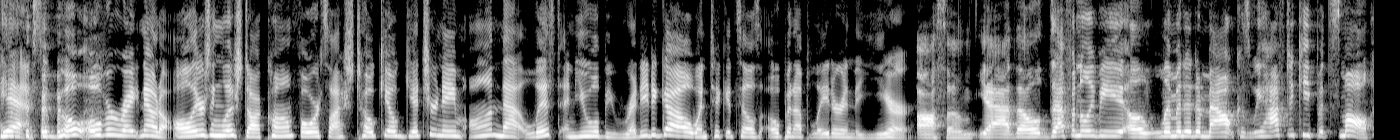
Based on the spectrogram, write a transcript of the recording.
yeah. So go over right now to allearsenglish.com forward slash Tokyo. Get your name on that list and you will be ready to go when ticket sales open up later in the year. Awesome. Yeah. There'll definitely be a limited amount because we have to keep it small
